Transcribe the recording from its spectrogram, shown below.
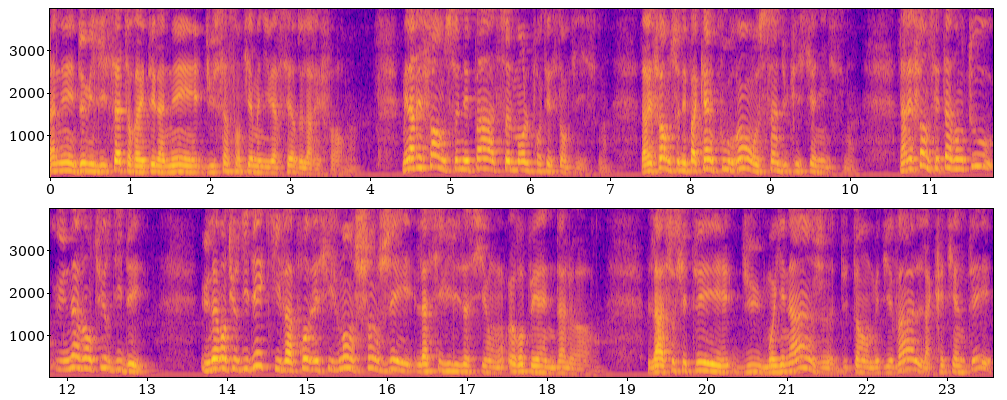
L'année 2017 aura été l'année du 500e anniversaire de la Réforme. Mais la Réforme, ce n'est pas seulement le protestantisme. La Réforme, ce n'est pas qu'un courant au sein du christianisme. La Réforme, c'est avant tout une aventure d'idées. Une aventure d'idées qui va progressivement changer la civilisation européenne d'alors. La société du Moyen Âge, des temps médiéval, la chrétienté,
